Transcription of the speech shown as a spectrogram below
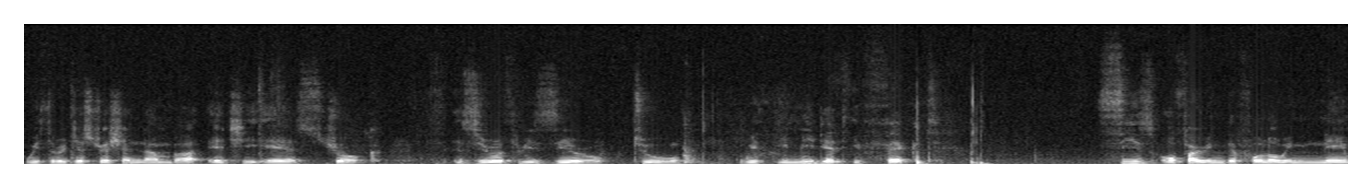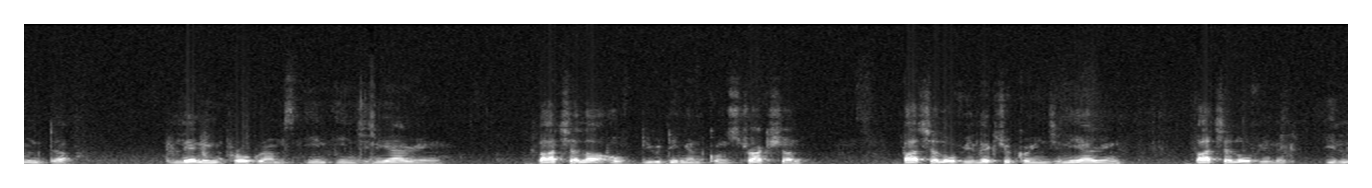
with registration number HEA stroke 0302 with immediate effect cease offering the following named learning programs in engineering Bachelor of Building and Construction, Bachelor of Electrical Engineering, Bachelor of Elec El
